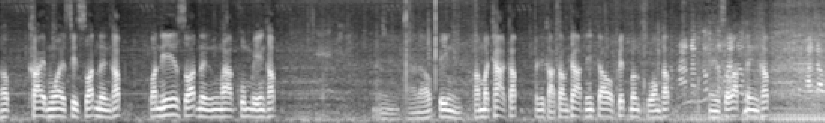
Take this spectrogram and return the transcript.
ครับค่ายมวยสิทธิ์สวัสดหนึ่งครับ วันนี้สวัสดหนึ่งมาคุมเองครับนี่อ่าแล้วปิ้งธรรมชาติครับบรรยากาศธรรมชาตินี่เจ้าเพชรเมืองสวงครับทานดำครับนี่สวัสดหนึ่งครับทานดำ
